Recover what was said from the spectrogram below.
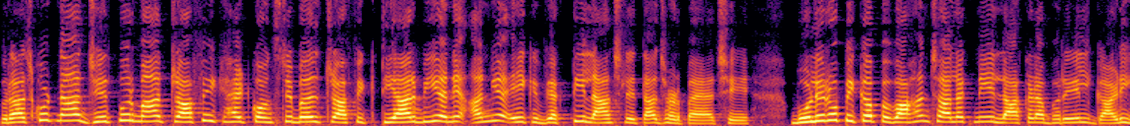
તો રાજકોટના જેતપુરમાં traffic head constable, traffic TRB અને અન્ય એક વ્યક્તિ લાંચ લેતા ઝડપાયા છે. બોલેરો પિકઅપ વાહન ચાલકને લાકડા ભરેલ ગાડી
